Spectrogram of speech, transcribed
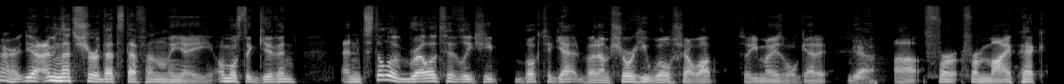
All right. Yeah. I mean, that's sure. That's definitely a almost a given and it's still a relatively cheap book to get, but I'm sure he will show up, so you might as well get it. Yeah. Uh, for for my pick,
